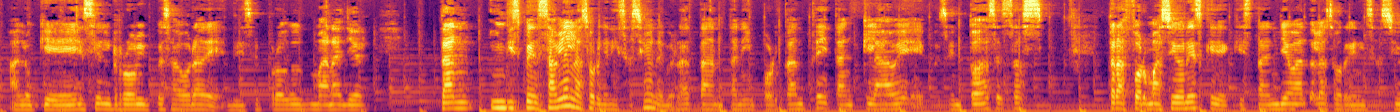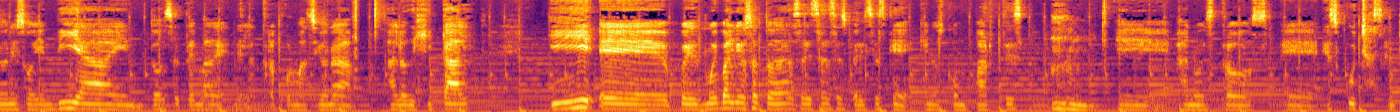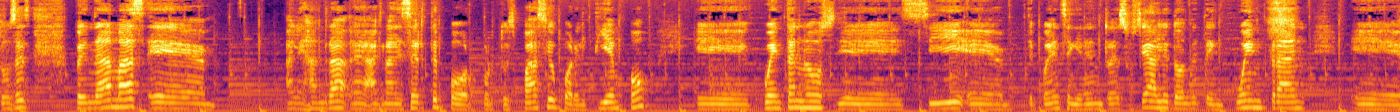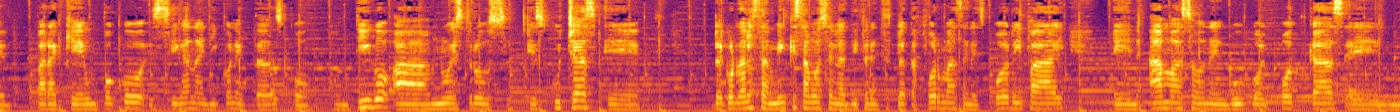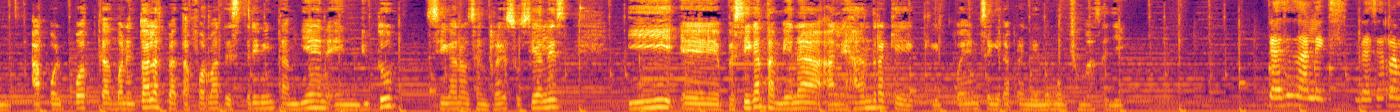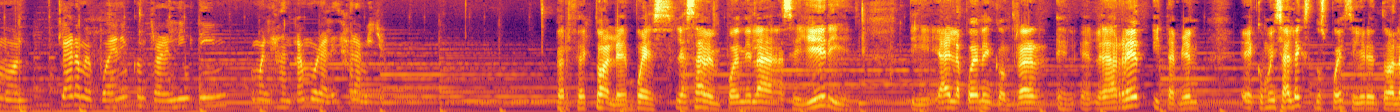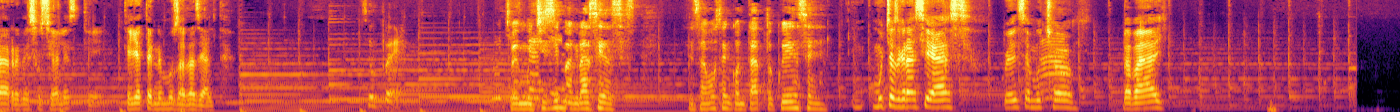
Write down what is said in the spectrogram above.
a lo que es el rol pues ahora de, ese product manager tan indispensable en las organizaciones, ¿verdad? Tan, tan importante y tan clave pues, en todas estas transformaciones que, que, están llevando las organizaciones hoy en día, en todo ese tema de, de la transformación a, a, lo digital y eh, pues muy valioso todas esas experiencias que, nos compartes eh, a nuestros eh, escuchas. Entonces, pues nada más, Alejandra, agradecerte por, por, tu espacio, por el tiempo. cuéntanos si te pueden seguir en redes sociales, dónde te encuentran, para que un poco sigan allí conectados con, contigo. A nuestros escuchas, recordarles también que estamos en las diferentes plataformas, en Spotify, en Amazon, en Google Podcast, en Apple Podcast, bueno, en todas las plataformas de streaming también, en YouTube, síganos en redes sociales y eh, pues sigan también a Alejandra que, que pueden seguir aprendiendo mucho más allí. Gracias Alex, gracias Ramón. Claro, me pueden encontrar en LinkedIn como Alejandra Morales Jaramillo. Perfecto, Ale. Pues ya saben, pueden irla a seguir y y ahí la pueden encontrar en, la red y también, eh, como dice Alex, nos pueden seguir en todas las redes sociales que, ya tenemos dadas de alta. Súper. Pues muchísimas gracias. Estamos en contacto. Cuídense. Muchas gracias. Cuídense mucho. Bye bye.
